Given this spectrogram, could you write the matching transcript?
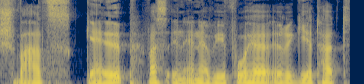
Schwarz-Gelb, was in NRW vorher regiert hat,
